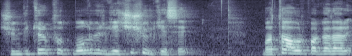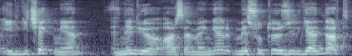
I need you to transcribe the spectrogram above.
Çünkü Türk futbolu bir geçiş ülkesi. Batı Avrupa kadar ilgi çekmeyen e ne diyor Arsene Wenger? Mesut Özil geldi artık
